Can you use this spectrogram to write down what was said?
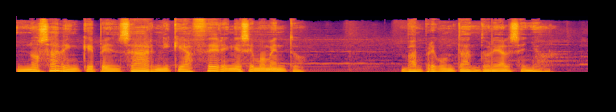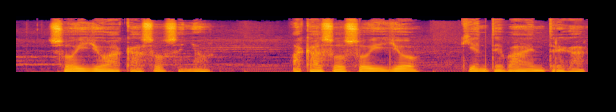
no saben qué pensar ni qué hacer en ese momento. Van preguntándole al Señor, ¿soy yo acaso, Señor? ¿acaso soy yo quien te va a entregar?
